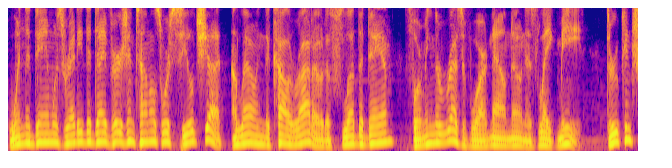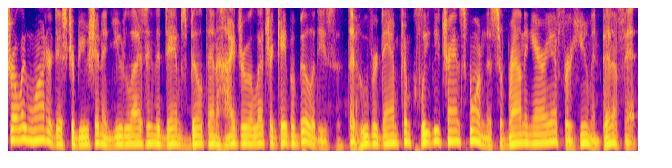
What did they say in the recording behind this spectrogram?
When the dam was ready, the diversion tunnels were sealed shut, allowing the Colorado to flood the dam, forming the reservoir now known as Lake Mead. Through controlling water distribution and utilizing the dam's built in hydroelectric capabilities, the Hoover Dam completely transformed the surrounding area for human benefit.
